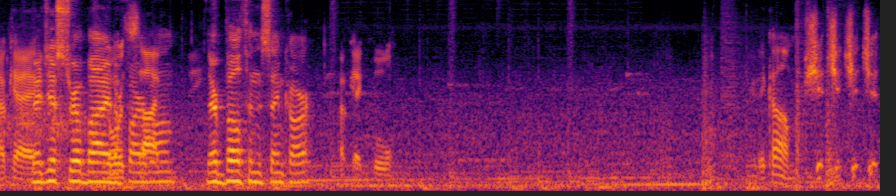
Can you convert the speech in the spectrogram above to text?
Okay. They just drove by a North firebomb. They're both in the same car. Okay, cool. They come. Shit, shit, shit, shit.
